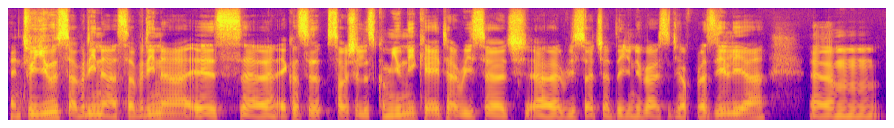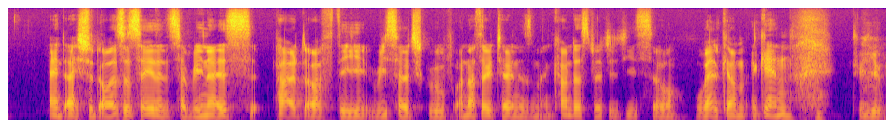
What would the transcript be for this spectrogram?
and to you, Sabrina. Sabrina is an eco-socialist communicator, research uh, researcher at the University of Brasilia. Um, and I should also say that Sabrina is part of the research group on authoritarianism and counter strategies. So welcome again to you.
